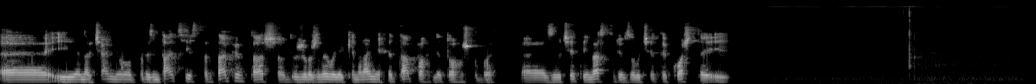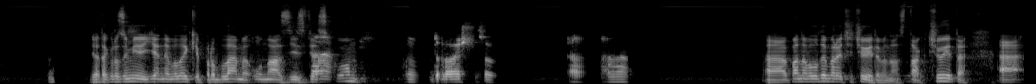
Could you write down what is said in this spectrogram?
е, і навчанню презентації стартапів. Та що дуже важливо, як і на ранніх етапах, для того, щоб е, залучити інвесторів, залучити кошти і я так розумію, є невеликі проблеми у нас зі зв'язком. дорожче. Е, Пане Володимире, чи чуєте ви нас? Так, чуєте? Е,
